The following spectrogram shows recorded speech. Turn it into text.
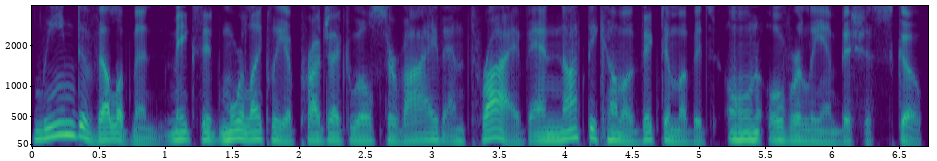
Lean development makes it more likely a project will survive and thrive and not become a victim of its own overly ambitious scope.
